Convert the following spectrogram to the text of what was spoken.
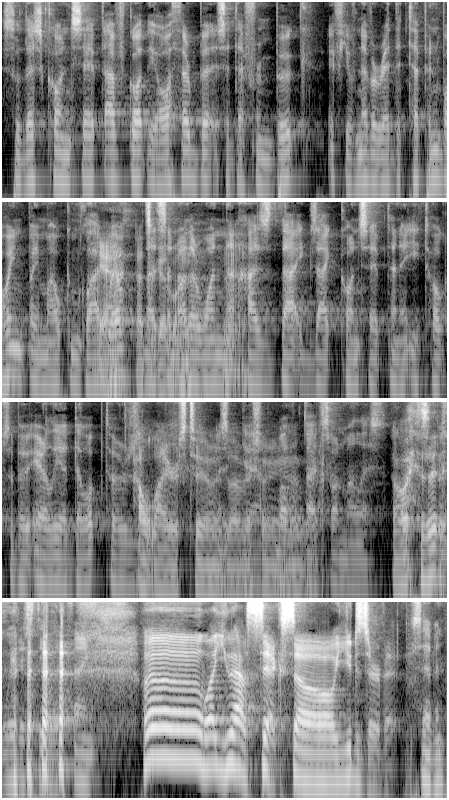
So this concept, I've got the author, but it's a different book. If you've never read The Tipping Point by Malcolm Gladwell, that's a good another one. one, that Yeah. has that exact concept in it. He talks about early adopters. Outliers too is Uh, obviously. yeah, well, uh, that's on my list. oh, is it? But way to steal it, thanks. Uh, well, you have six, so you deserve it. Seven.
